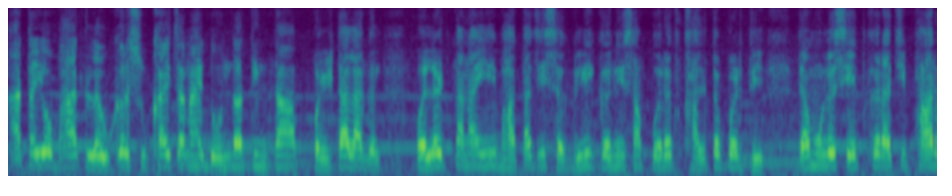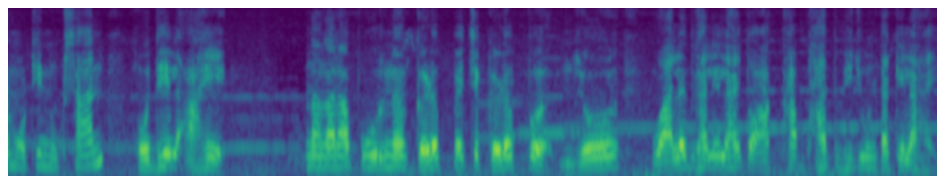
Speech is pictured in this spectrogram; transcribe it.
आता यो भात लवकर सुकायचा नाही दोनदा तीनदा पलटा लागल. पलटताना ही भाताची सगळी कणिसा परत खालतं पडती. त्यामुळं शेतकऱ्याची फार मोठी नुकसान होधेल आहे. नंगाना पूर्ण कडप्प्याचे कडप्प जो वालत घालेला आहे तो अख्खा भात भिजवून टाकेला आहे.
